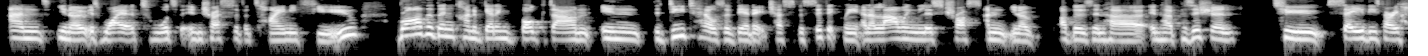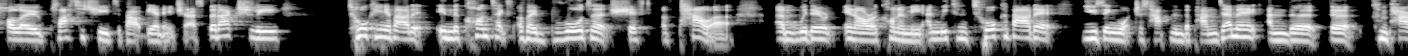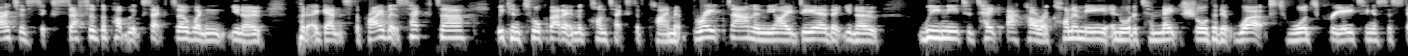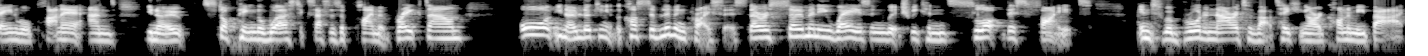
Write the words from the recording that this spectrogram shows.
and, you know, is wired towards the interests of a tiny few rather than kind of getting bogged down in the details of the NHS specifically and allowing Liz Truss and, you know, others in her, in her position to say these very hollow platitudes about the NHS, but actually talking about it in the context of a broader shift of power um, within in our economy. And we can talk about it using what just happened in the pandemic and the, the comparative success of the public sector when, you know, put against the private sector. We can talk about it in the context of climate breakdown and the idea that, you know, we need to take back our economy in order to make sure that it works towards creating a sustainable planet and, you know, stopping the worst excesses of climate breakdown or you know looking at the cost of living crisis there are so many ways in which we can slot this fight into a broader narrative about taking our economy back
